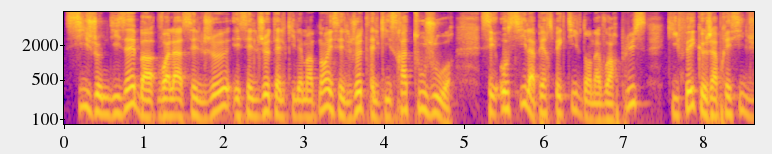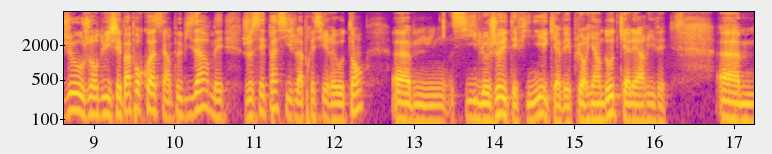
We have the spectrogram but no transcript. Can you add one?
si je me disais bah voilà c'est le jeu et c'est le jeu tel qu'il est maintenant et c'est le jeu tel qu'il sera toujours. C'est aussi la perspective d'en avoir plus qui fait que j'apprécie le jeu aujourd'hui. Je sais pas pourquoi, c'est un peu bizarre, mais je sais pas si je l'apprécierais autant euh, si le jeu était fini et qu'il y avait plus rien d'autre qui allait arriver. Euh,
